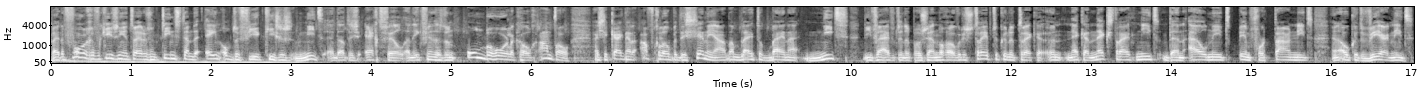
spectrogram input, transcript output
Bij de vorige verkiezingen in 2010 stemde 1 op de 4 kiezers niet. En dat is echt veel. En ik vind het een onbehoorlijk hoog aantal. Als je kijkt naar de afgelopen decennia, dan blijkt ook bijna niets... die 25% nog over de streep te kunnen trekken. Een nek-en-nek-strijd niet, Den Uil niet, Pim Fortuyn niet... en ook het weer niet.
